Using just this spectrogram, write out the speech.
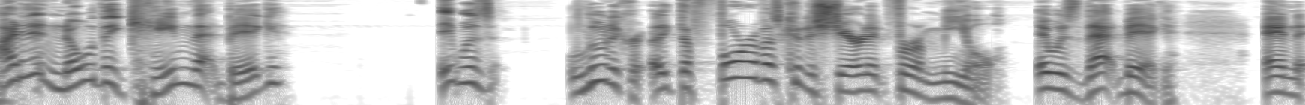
I didn't know they came that big. It was ludicrous. Like the four of us could have shared it for a meal. It was that big, and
